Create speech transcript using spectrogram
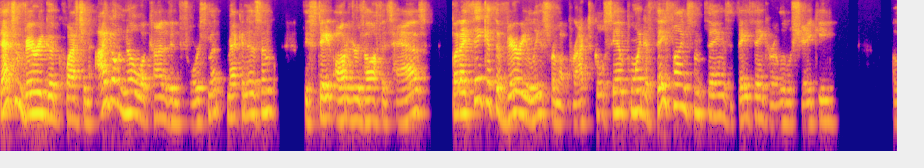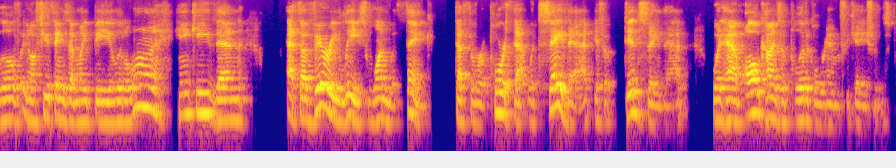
That's a very good question. I don't know what kind of enforcement mechanism the state auditor's office has, but I think at the very least, from a practical standpoint, if they find some things that they think are a little shaky, a little, you know, a few things that might be a little uh, hinky, then at the very least, one would think that the report that would say that, if it did say that, would have all kinds of political ramifications.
